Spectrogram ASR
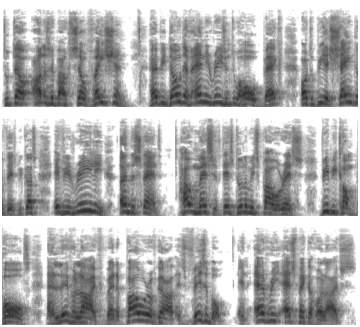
to tell others about salvation. And we don't have any reason to hold back or to be ashamed of this because if we really understand how massive this dunamis power is, we become bold and live a life where the power of God is visible in every aspect of our lives.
